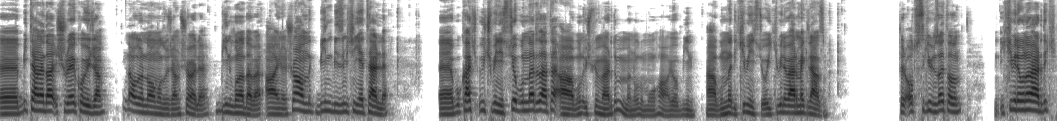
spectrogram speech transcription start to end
Ee, bir tane daha şuraya koyacağım. Ne olur ne olmaz hocam. Şöyle. 1000 buna da ver. Aynen. Şu anlık 1000 bizim için yeterli. Ee, bu kaç? 3000 istiyor. Bunları zaten... Aa bunu 3000 verdim mi ben oğlum? Oha yok 1000. Ha bunlar 2000 istiyor. O 2000'i vermek lazım. Şöyle 32 bin atalım. 2000'i buna verdik.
